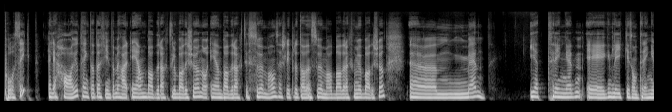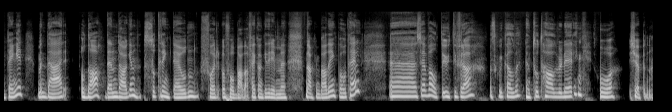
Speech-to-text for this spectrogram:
på sikt. Eller jeg har jo tenkt at det er fint om jeg har én badedrakt til å bade i sjøen og én badedrakt til svømmehallen, så jeg slipper å ta den svømmehallbadedrakta mi å bade i sjøen. Eh, men jeg trenger den egentlig ikke sånn trenger-trenger, men der og da, den dagen, så trengte jeg jo den for å få bada. For jeg kan ikke drive med nakenbading på hotell. Eh, så jeg valgte ut ifra hva skal vi kalle det, en totalvurdering å kjøpe den.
